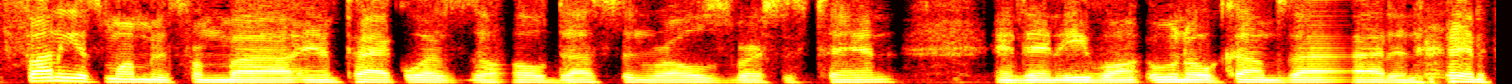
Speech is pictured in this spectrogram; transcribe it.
funniest moments from uh, Impact was the whole Dustin Rhodes versus Ten, and then Evil Uno comes out and, and,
